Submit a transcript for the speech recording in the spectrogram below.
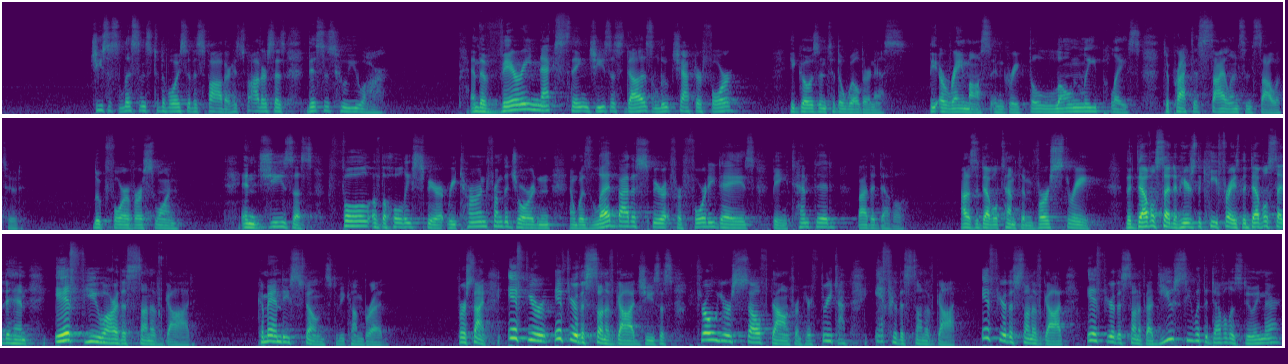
Jesus listens to the voice of his Father. His Father says, This is who you are. And the very next thing Jesus does, Luke chapter 4, he goes into the wilderness, the eremos in Greek, the lonely place to practice silence and solitude. Luke 4, verse 1. And Jesus, full of the Holy Spirit, returned from the Jordan and was led by the Spirit for 40 days, being tempted by the devil. How does the devil tempt him? Verse 3. The devil said to him, here's the key phrase the devil said to him, If you are the Son of God, command these stones to become bread. Verse 9, if you're, if you're the Son of God, Jesus, throw yourself down from here three times. If you're the Son of God, if you're the Son of God, if you're the Son of God. Do you see what the devil is doing there?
